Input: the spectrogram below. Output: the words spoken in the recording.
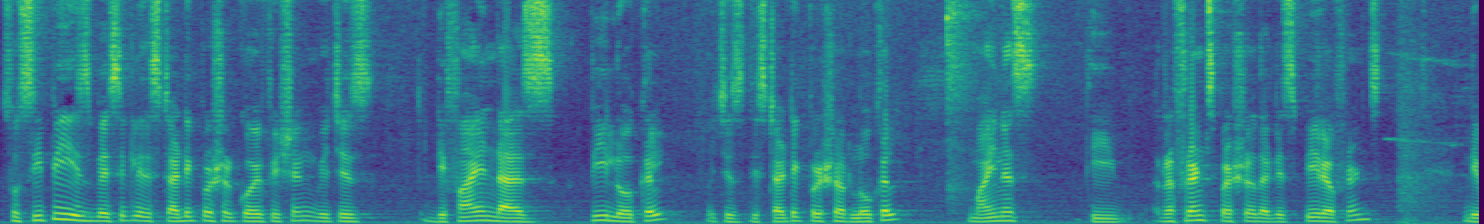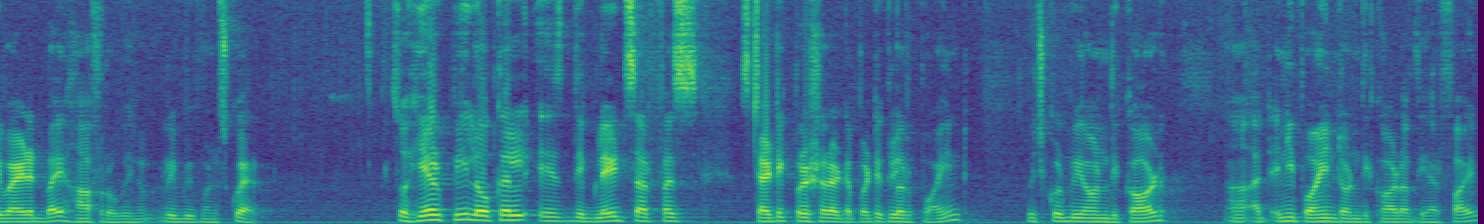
So, Cp is basically the static pressure coefficient which is defined as P local which is the static pressure local minus the reference pressure that is P reference divided by half rho v 1 square. So, here P local is the blade surface static pressure at a particular point which could be on the chord uh, at any point on the chord of the airfoil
